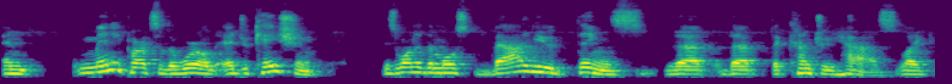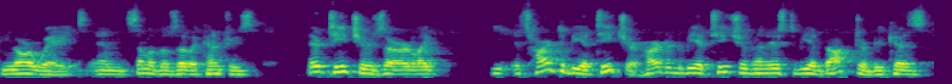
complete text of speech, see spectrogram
and many parts of the world, education is one of the most valued things that, that the country has, like Norway and some of those other countries. Their teachers are like, it's hard to be a teacher, harder to be a teacher than it is to be a doctor because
